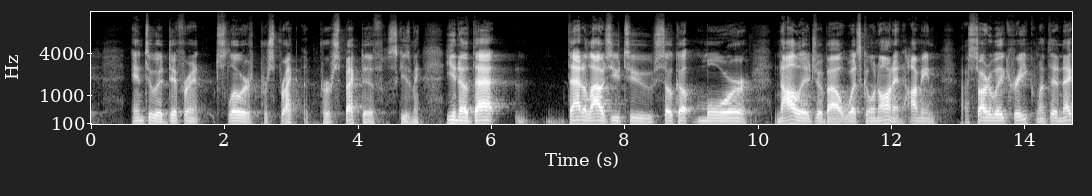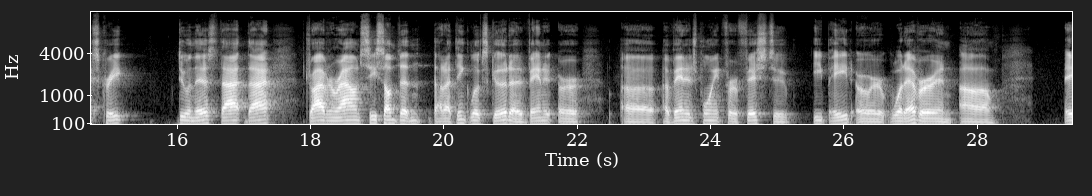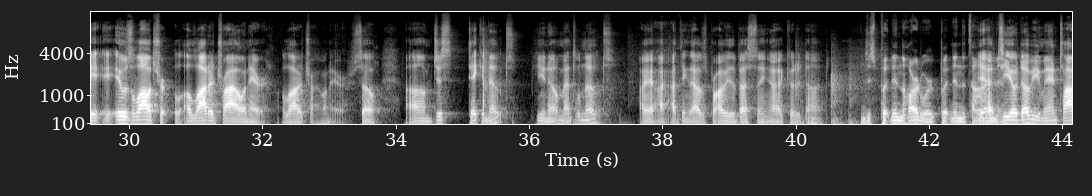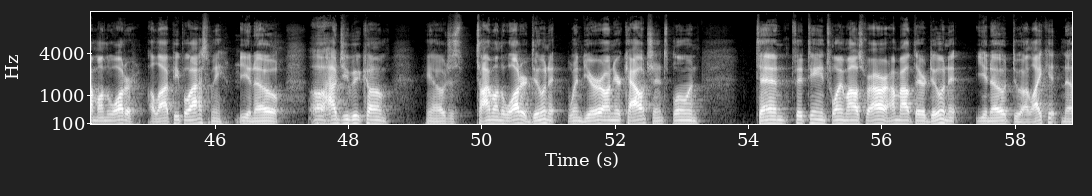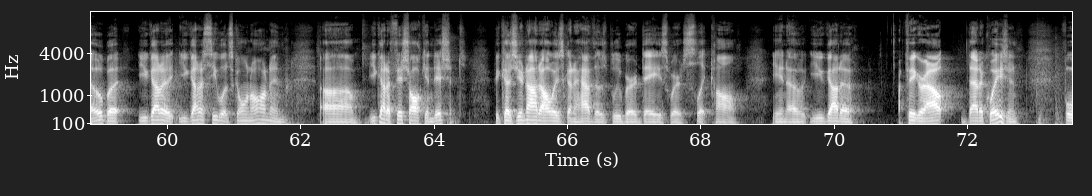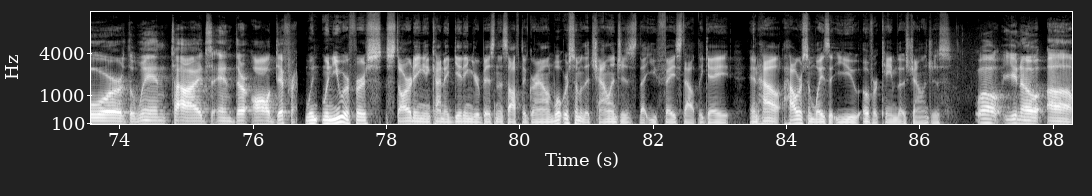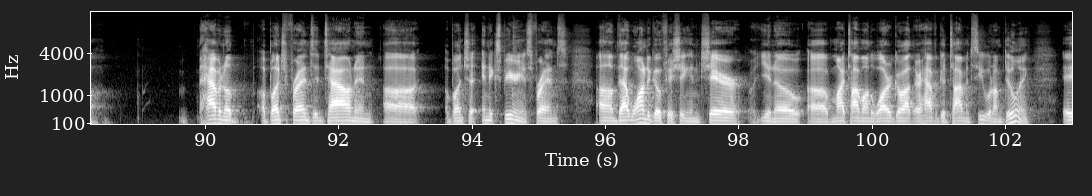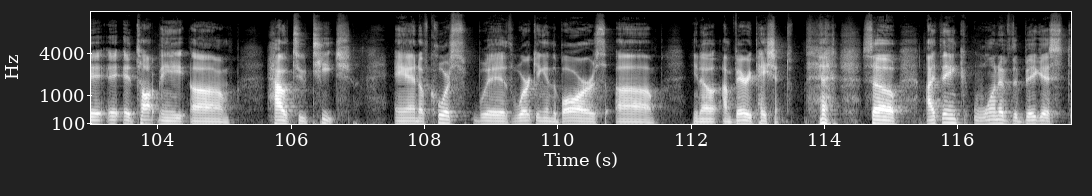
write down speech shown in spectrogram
into a different slower perspective perspective excuse me you know that that allows you to soak up more knowledge about what's going on. And I mean, I started with a creek, went to the next creek, doing this, that, that, driving around, see something that I think looks good, a vantage or uh, a vantage point for fish to eat bait or whatever, and um, it, it- was a lot of tr- a lot of trial and error, a lot of trial and error. So um, just taking notes, you know, mental notes. I, I think that was probably the best thing I could have done. And just putting in the hard work, putting in the time. Yeah, and- TOW, man, time on the water. A lot of people ask me, you know, oh, how'd you become, you know, just time on the water doing it when you're on your couch and it's blowing 10, 15, 20 miles per hour. I'm out there doing it. You know, do I like it? No, but you gotta you gotta see what's going on and um, you gotta fish all conditions because you're not always gonna have those bluebird days where it's slick calm. You know, you gotta figure out that equation for the wind, tides, and they're all different. When when you were first starting and kind of getting your business off the ground, what were some of the challenges that you faced out the gate, and how how are some ways that you overcame those challenges? Well, you know, um, having a, a bunch of friends in town and uh, a bunch of inexperienced friends um, that wanted to go fishing and share, you know, uh, my time on the water, go out there, have a good time, and see what I'm doing. It, it, it taught me um, how to teach. And of course, with working in the bars, um, you know, I'm very patient. so I think one of the biggest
